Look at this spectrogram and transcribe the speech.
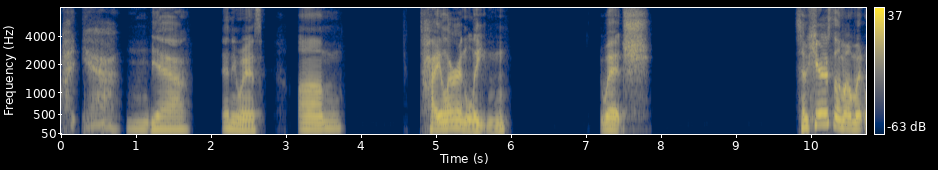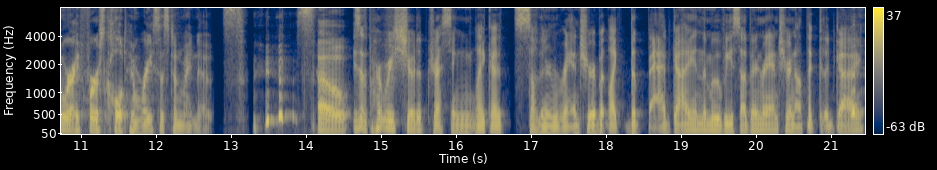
I- yeah, mm, yeah. Anyways, um, Tyler and Leighton, which. So here's the moment where I first called him racist in my notes. so Is it the part where he showed up dressing like a Southern rancher, but like the bad guy in the movie Southern Rancher, not the good guy?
